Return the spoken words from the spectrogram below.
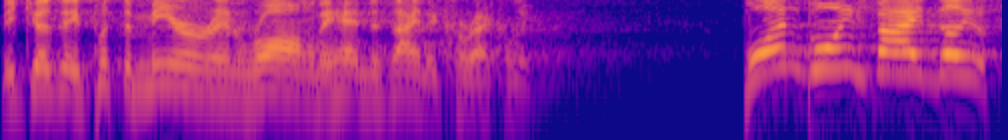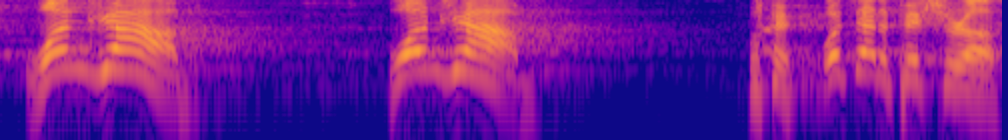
because they put the mirror in wrong. They hadn't designed it correctly. 1.5 billion, one job. One job. What's that a picture of?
